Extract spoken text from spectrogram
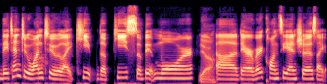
they tend to want to like keep the peace a bit more. Yeah. Uh, they're very conscientious, like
